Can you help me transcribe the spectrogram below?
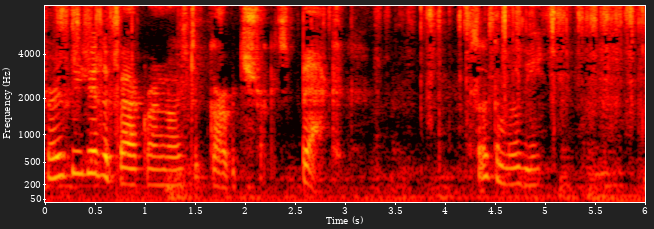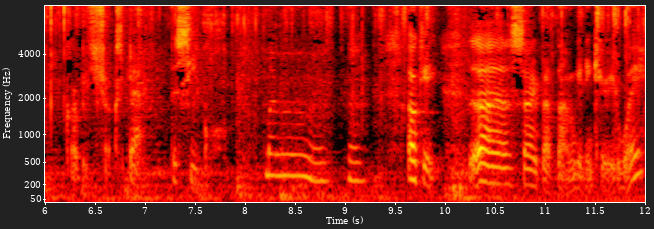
Sorry if you hear the background noise, the garbage truck is back. It's like a movie. Garbage truck's back, the sequel. Okay, uh, sorry about that, I'm getting carried away.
